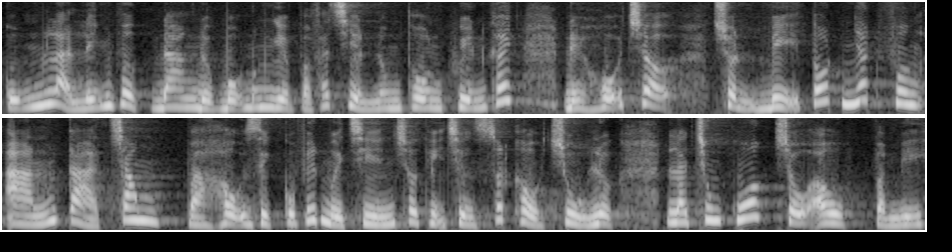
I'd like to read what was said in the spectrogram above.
cũng là lĩnh vực đang được Bộ Nông nghiệp và Phát triển Nông thôn khuyến khích để hỗ trợ chuẩn bị tốt nhất phương án cả trong và hậu dịch COVID-19 cho thị trường xuất khẩu chủ lực là Trung Quốc, châu Âu và Mỹ.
